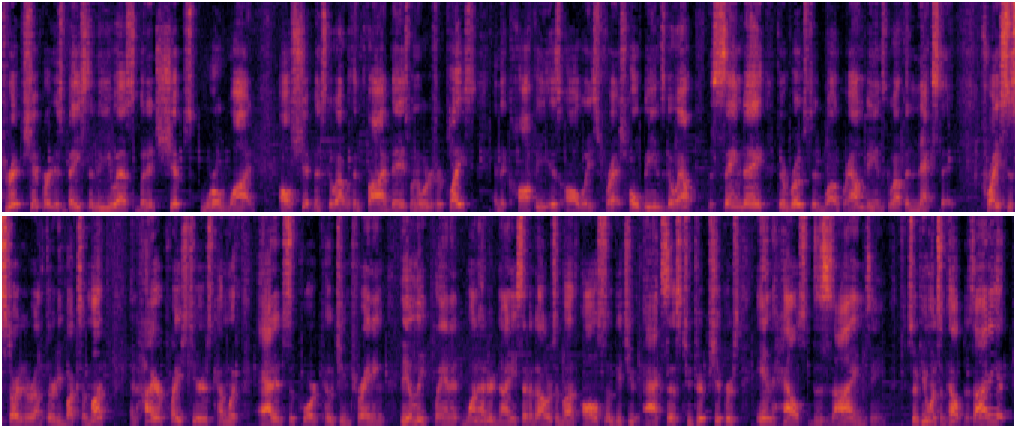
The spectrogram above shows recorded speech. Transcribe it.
Dripshipper is based in the US but it ships worldwide. All shipments go out within five days when orders are placed and the coffee is always fresh. Whole beans go out the same day they're roasted while ground beans go out the next day. Prices started around 30 bucks a month and higher price tiers come with added support coaching training. The elite plan at $197 a month also gets you access to Dripshippers in-house design team. So if you want some help designing it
